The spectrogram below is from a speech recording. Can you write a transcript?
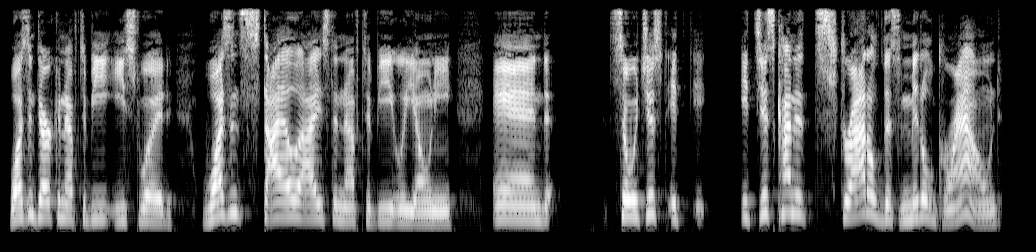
wasn't dark enough to be eastwood wasn't stylized enough to be leone and so it just it it, it just kind of straddled this middle ground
